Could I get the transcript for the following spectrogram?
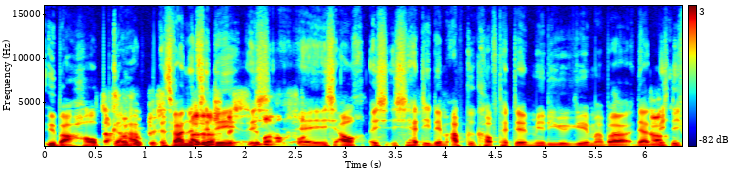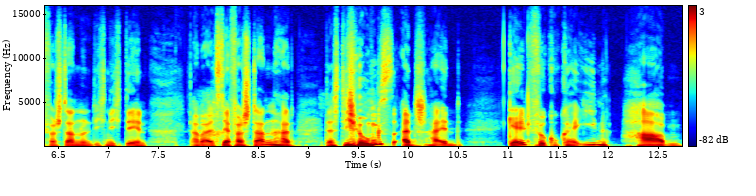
überhaupt Das war gehabt. wirklich- es war eine also CD, spreche ich immer noch von. äh, ich auch, ich, ich hätte die dem abgekauft, hätte er mir die gegeben, aber der hat Ja. mich nicht verstanden und ich nicht den. Aber als der verstanden hat, dass die Jungs anscheinend Geld für Kokain haben,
